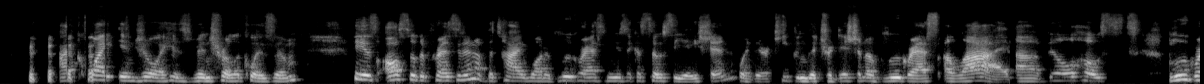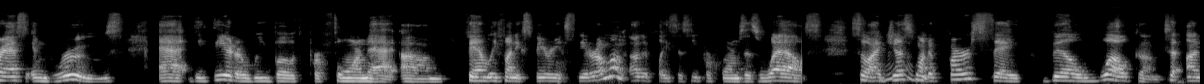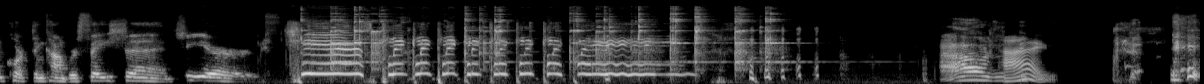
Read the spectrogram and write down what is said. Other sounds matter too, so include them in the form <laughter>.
<laughs> I quite enjoy his ventriloquism. He is also the president of the Tidewater Bluegrass Music Association, where they're keeping the tradition of bluegrass alive. Uh, Bill hosts Bluegrass and Brews at the theater we both perform at, um, Family Fun Experience Theater, among other places he performs as well. So I just Mm. want to first say, Bill, welcome to Uncorked in Conversation. Cheers. Cheers. Clink, clink, clink, clink, clink, clink, clink, clink. <laughs> How's Hi. <laughs>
